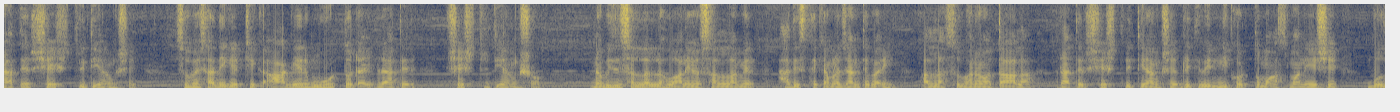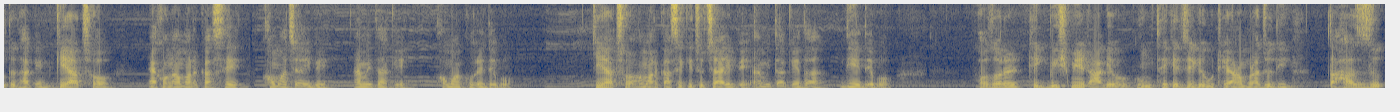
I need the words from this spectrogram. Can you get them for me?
রাতের শেষ তৃতীয়াংশে। সুবে সাদিকের ঠিক আগের মুহূর্তটাই রাতের শেষ তৃতীয়াংশ। নবীজি সাল্লাহু আলাইসাল্লামের হাদিস থেকে আমরা জানতে পারি, আল্লাহ সুবাহ তাআলা রাতের শেষ তৃতীয়াংশে পৃথিবীর নিকটতম আসমানে এসে বলতে থাকেন, কে আছো? এখন আমার কাছে ক্ষমা চাইবে, আমি তাকে ক্ষমা করে দেব। কে আছো? আমার কাছে কিছু চাইবে, আমি তাকে তা দিয়ে দেব। ফজরের ঠিক বিশ মিনিট আগেও ঘুম থেকে জেগে উঠে আমরা যদি তাহাজুদ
